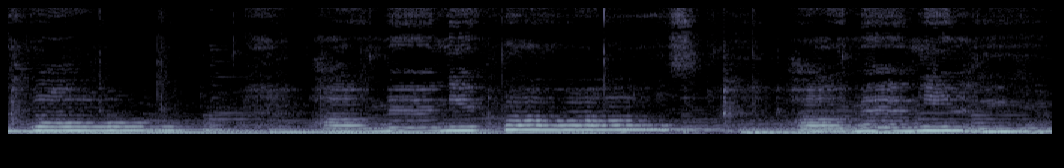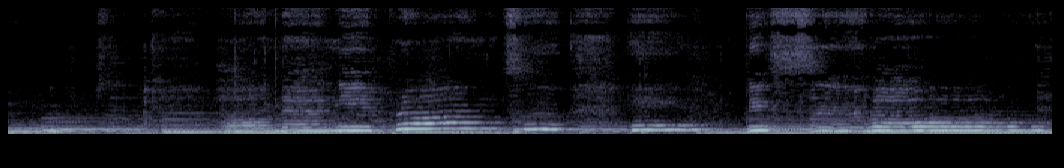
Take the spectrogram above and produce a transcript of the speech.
row? How many rows? How many leaves? How many plants in this world?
